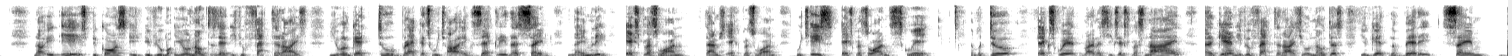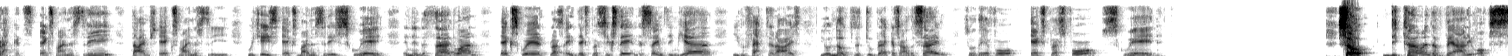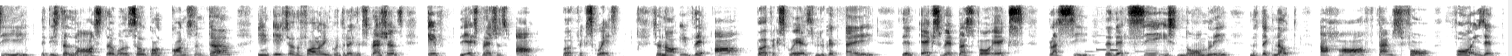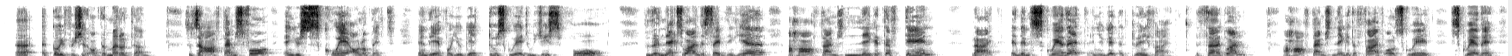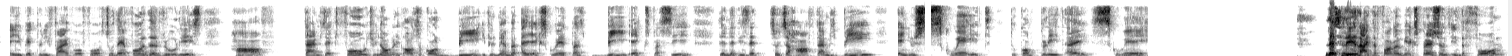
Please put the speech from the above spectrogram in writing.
Now it is because if, you you'll notice that if you factorize, you will get two brackets which are exactly the same, namely x plus 1 times x plus 1, which is x plus 1 squared. Number 2, x squared minus 6x plus 9 Again, if you factorize, you'll notice you get the very same brackets. x minus 3 times x minus 3, which is x minus 3 squared. And then the third one, x squared plus 8x plus 16, the same thing here. If you factorize, you'll notice the two brackets are the same. So therefore, x plus 4 squared. So determine the value of c, that is the last term or the so-called constant term, in each of the following quadratic expressions if the expressions are perfect squares. So now if they are perfect squares, we look at A, then x squared plus 4x plus c, then that c is normally, now take note, a half times 4. 4 is that uh, a coefficient of the middle term. So it's a half times 4 and you square all of that. And therefore you get 2 squared which is 4. For the next one, the same thing here. A half times negative 10, right? And then square that and you get a 25. The third one, a half times negative 5 all squared. Square that and you get 25 over 4. So therefore the rule is half times that 4, which we normally also call b, if you remember ax squared plus bx plus c, then that is that, so it's a half times p, and you square it to complete a square. Let's rewrite the following expressions in the form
